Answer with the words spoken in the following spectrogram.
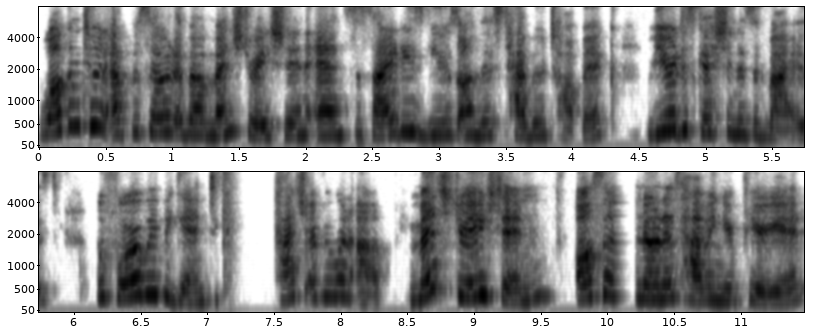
Welcome to an episode about menstruation and society's views on this taboo topic. Viewer discussion is advised. Before we begin, to catch everyone up, menstruation, also known as having your period,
